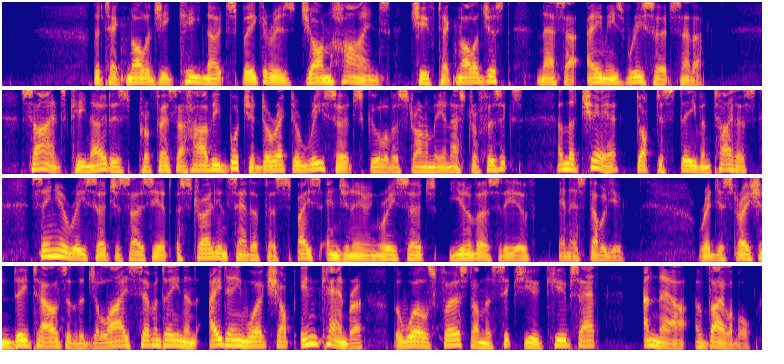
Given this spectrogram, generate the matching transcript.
The technology keynote speaker is John Hines, Chief Technologist, NASA Ames Research Centre. Science keynote is Professor Harvey Butcher, Director Research School of Astronomy and Astrophysics, and the chair, Dr. Stephen Tsitas, Senior Research Associate, Australian Centre for Space Engineering Research, University of NSW. Registration details of the July 17 and 18 workshop in Canberra, the world's first on the 6U CubeSat, are now available.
